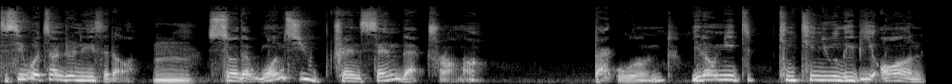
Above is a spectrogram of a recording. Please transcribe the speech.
to see what's underneath it all. Mm. So that once you transcend that trauma, that wound, you don't need to continually be on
